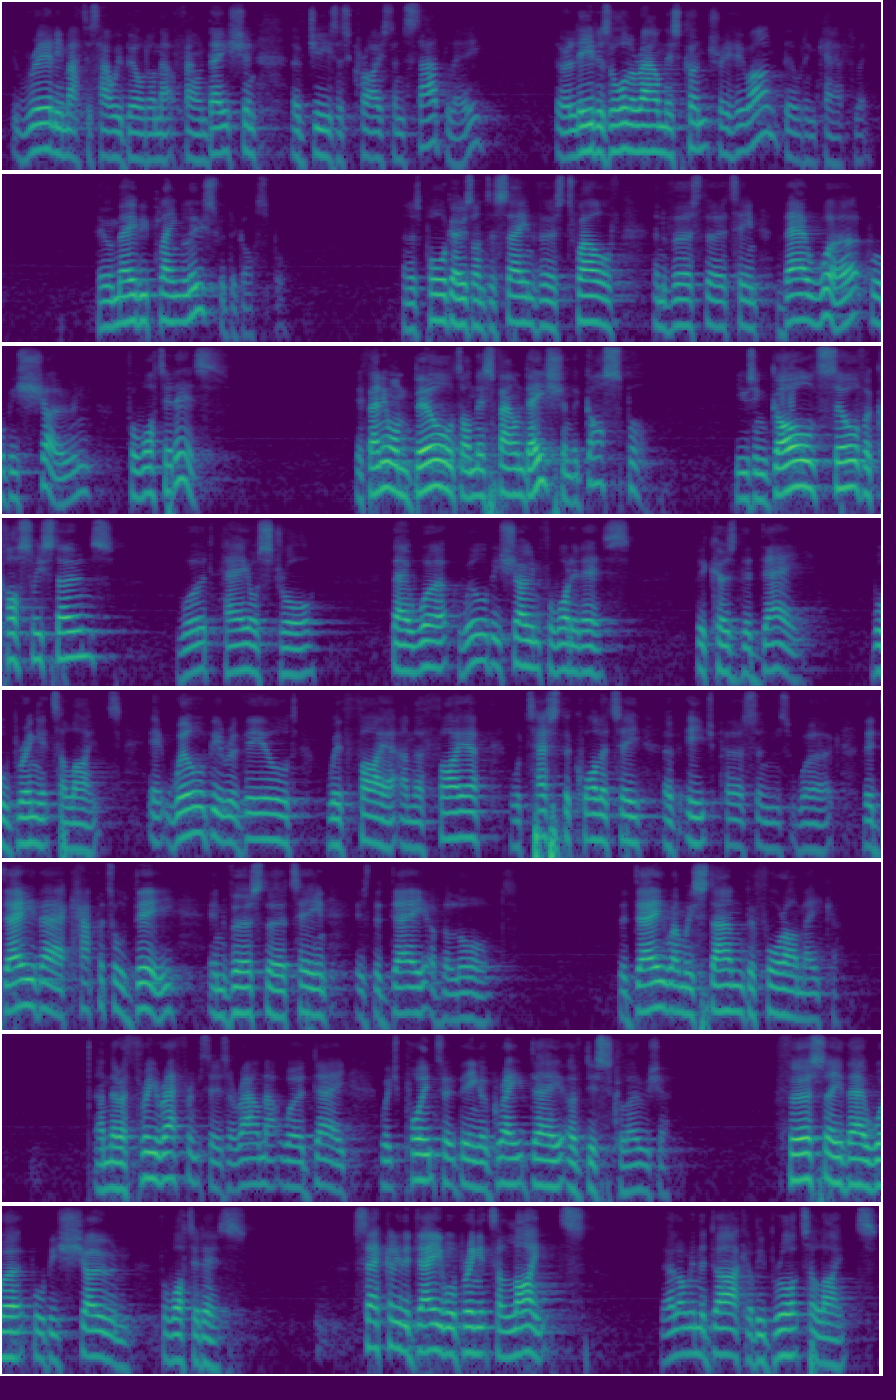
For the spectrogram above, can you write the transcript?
It really matters how we build on that foundation of Jesus Christ. And sadly, there are leaders all around this country who aren't building carefully, who are maybe playing loose with the gospel. And as Paul goes on to say in verse 12 and verse 13, their work will be shown for what it is. If anyone builds on this foundation, the gospel, using gold, silver, costly stones, wood, hay, or straw. Their work will be shown for what it is, because the day will bring it to light. It will be revealed with fire, and the fire will test the quality of each person's work. The day there, capital D, in verse 13 is the day of the Lord, the day when we stand before our Maker. And there are three references around that word day which point to it being a great day of disclosure. Firstly, their work will be shown for what it is. Secondly, the day will bring it to light. No longer in the dark, it'll be brought to light.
